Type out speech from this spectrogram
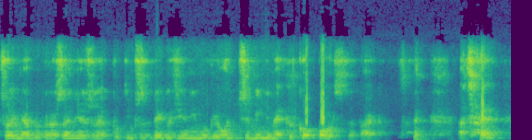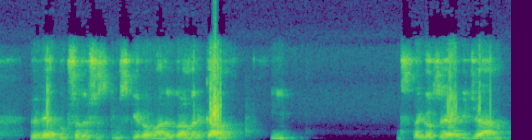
człowiek miałby wrażenie, że Putin przez dwie godziny mówił o niczym innym, jak tylko o Polsce, tak? A ten wywiad był przede wszystkim skierowany do Amerykanów. I z tego, co ja widziałem,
